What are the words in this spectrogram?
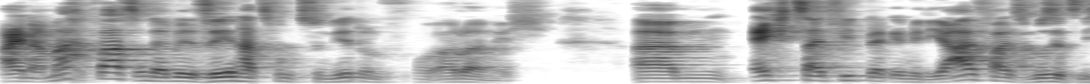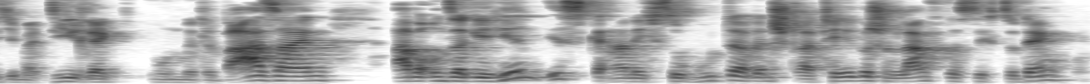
Einer macht was und er will sehen, hat es funktioniert und, oder nicht. Ähm, Echtzeitfeedback im Idealfall, es muss jetzt nicht immer direkt unmittelbar sein, aber unser Gehirn ist gar nicht so gut darin, strategisch und langfristig zu denken.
